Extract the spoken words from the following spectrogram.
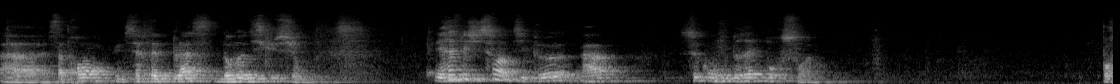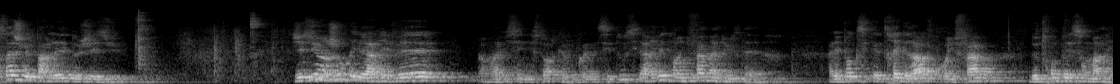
euh, ça prend une certaine place dans nos discussions. Et réfléchissons un petit peu à ce qu'on voudrait pour soi. Pour ça, je vais parler de Jésus. Jésus, un jour, il est arrivé, à mon avis, c'est une histoire que vous connaissez tous, il arrivé devant une femme adultère. À l'époque, c'était très grave pour une femme de tromper son mari.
